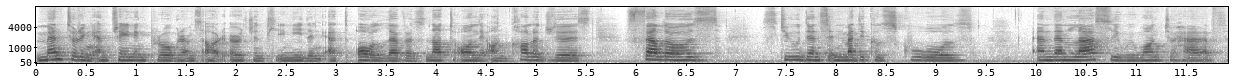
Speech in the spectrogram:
Mentoring and training programs are urgently needed at all levels, not only oncologists, fellows, students in medical schools. And then lastly, we want to have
